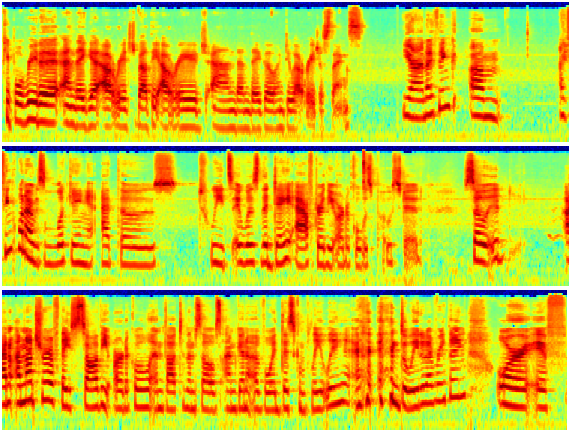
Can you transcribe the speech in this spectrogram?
people read it and they get outraged about the outrage and then they go and do outrageous things. Yeah, and I think um, I think when I was looking at those tweets, it was the day after the article was posted. So it I am not sure if they saw the article and thought to themselves, "I'm gonna avoid this completely," and, and deleted everything, or if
